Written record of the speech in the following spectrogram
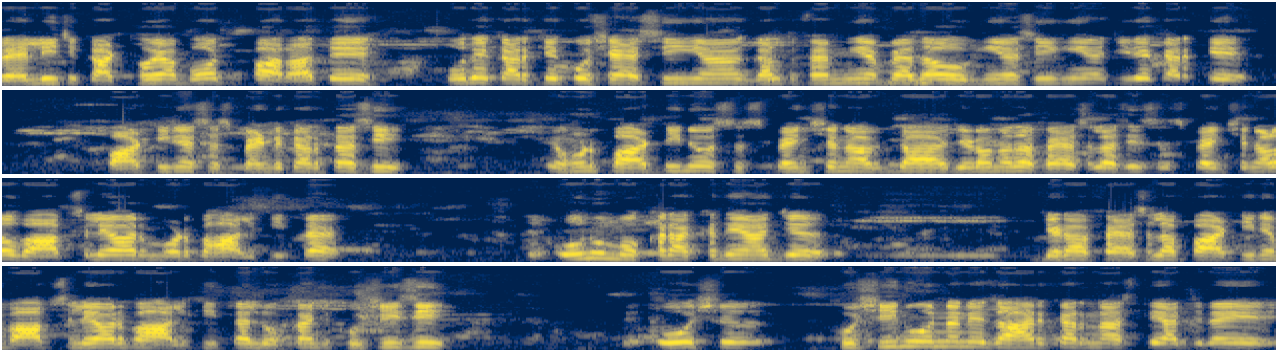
ਰੈਲੀ 'ਚ ਇਕੱਠ ਹੋਇਆ, ਬਹੁਤ ਭਾਰਾ ਤੇ ਉਹਦੇ ਕਰਕੇ ਕੁਝ ਐਸੀਆਂ ਗਲਤਫਹਿਮੀਆਂ ਪੈਦਾ ਹੋ ਗਈਆਂ ਸੀਗੀਆਂ, ਜਿਹਦੇ ਕਰਕੇ ਪਾਰਟੀ ਨੇ ਸਸਪੈਂਡ ਕਰਤਾ ਸੀ। ਤੇ ਹੁਣ ਪਾਰਟੀ ਨੇ ਉਹ ਸਸਪੈਂਸ਼ਨ ਆਪਦਾ ਜਿਹੜਾ ਉਹਨਾਂ ਦਾ ਫੈਸਲਾ ਸੀ ਸਸਪੈਂਸ਼ਨ ਨਾਲੋਂ ਵਾਪਸ ਲਿਆ ਔਰ ਮੁੜ ਬਹਾਲ ਕੀਤਾ। ਤੇ ਉਹਨੂੰ ਮੁੱਖ ਰੱਖਦਿਆਂ ਅੱਜ ਜਿਹੜਾ ਫੈਸਲਾ ਪਾਰਟੀ ਨੇ ਵਾਪਸ ਲਿਆ ਔਰ ਬਹਾਲ ਕੀਤਾ, ਲੋਕਾਂ 'ਚ ਖੁਸ਼ੀ ਸੀ। ਤੇ ਉਸ ਖੁਸ਼ੀ ਨੂੰ ਉਹਨਾਂ ਨੇ ਜ਼ਾਹਰ ਕਰਨ ਵਾਸਤੇ ਅੱਜ ਦਾ ਇਹ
